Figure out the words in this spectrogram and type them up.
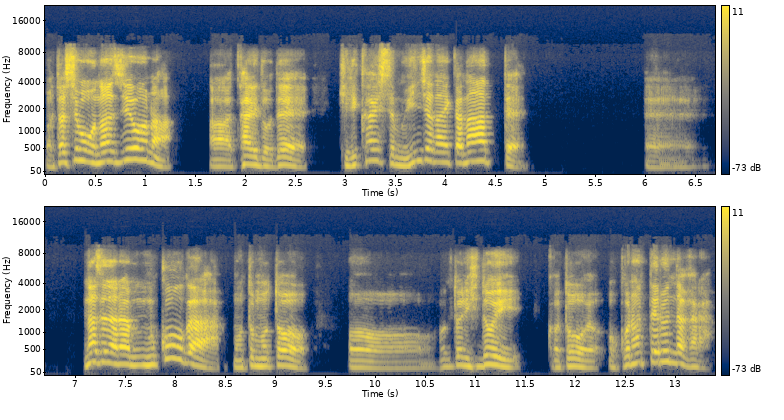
私も同じようなあ態度で切り返してもいいんじゃないかなって、えー、なぜなら向こうがもともと本当にひどいことを行ってるんだから、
